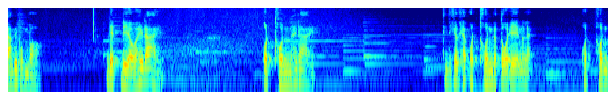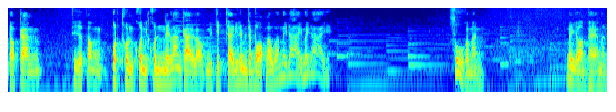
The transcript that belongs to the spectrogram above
ตามที่ผมบอก เด็ดเดี่ยวให้ได้ อดทนให้ได้ จริงๆก็แค่อดทนกับตัวเองนั่นแหละ อดทนต่อการที่จะต้องอดทนคนอีกคนในร่างกายเราในจิตใจที่มันจะบอกเราว่าไม่ได้ไม่ได้ สู้กับมัน ไม่ยอมแพ้มัน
